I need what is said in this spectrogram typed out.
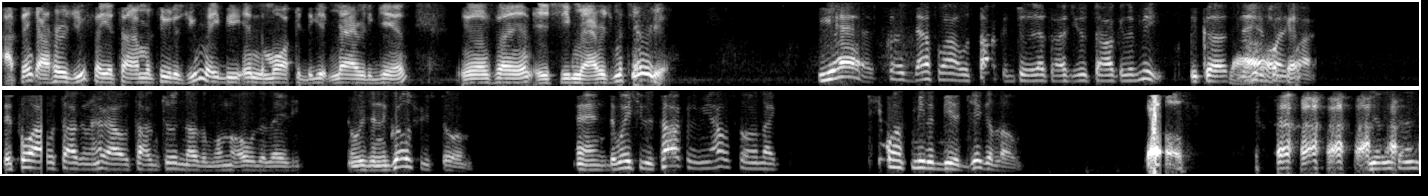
I think I heard you say a time or two that you may be in the market to get married again. You know what I'm saying? Is she marriage material? Yeah, because that's why I was talking to her. That's why she was talking to me. Because Oh, now here's the funny okay. part. Before I was talking to her, I was talking to another woman, older lady, and we was in the grocery store. And the way she was talking to me, I was going like, she wants me to be a gigolo. Uh-oh. You know what I'm?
